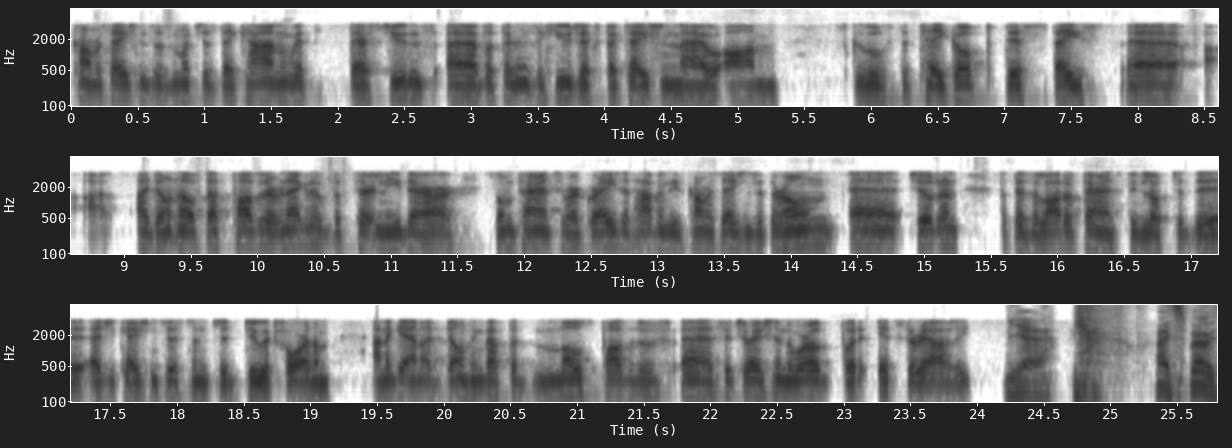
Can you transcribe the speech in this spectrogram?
conversations as much as they can with their students, uh, but there is a huge expectation now on schools to take up this space. Uh, I, don't know if that's positive or negative, but certainly there are some parents who are great at having these conversations with their own uh, children, but there's a lot of parents who look to the education system to do it for them. And again, I don't think that's the most positive uh, situation in the world, but it's the reality. Yeah. I suppose.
